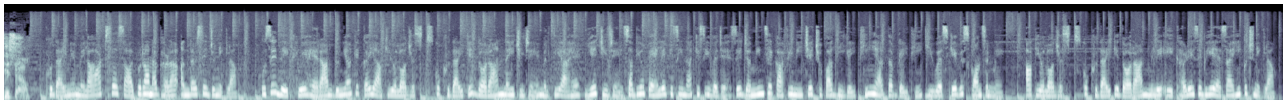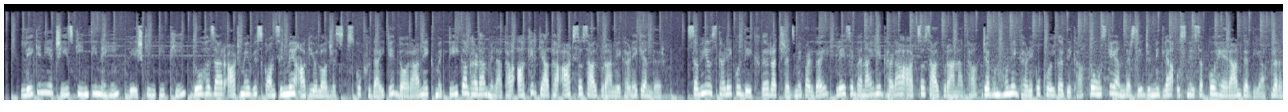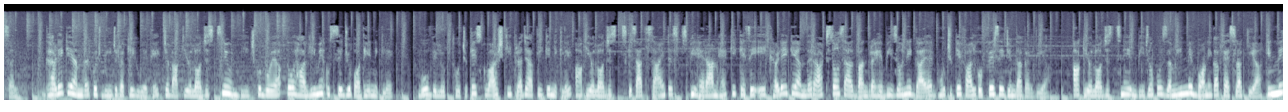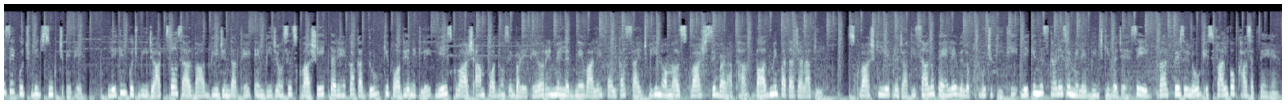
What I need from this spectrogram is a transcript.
खुदाई में मिला 800 साल पुराना घड़ा अंदर से जो निकला। उसे देख हुए हैरान दुनिया के कई आर्कियोलॉजिस्ट्स को खुदाई के दौरान नई चीज़ें मिलती आ हैं। ये चीज़ें सदियों पहले किसी न किसी वजह से ज़मीन से काफ़ी नीचे छुपा दी गई थी या दब गई थी यूएस के विस्कॉन्सिन में। आर्कियोलॉजिस्ट्स को खुदाई के दौरान मिले एक घड़े से भी ऐसा ही कुछ निकला। लेकिन ये चीज़ कीमती नहीं बेशकीमती थी। 2008 में विस्कॉन्सिन में आर्कियोलॉजिस्ट्स को खुदाई के दौरान एक मिट्टी का घड़ा मिला था। आखिर क्या था 800 साल पुराने घड़े के अंदर? सभी उस घड़े को देखकर रच रज में पड़ गए। क्ले से बना ये घड़ा 800 साल पुराना था। जब उन्होंने घड़े को खोलकर देखा तो उसके अंदर से जो निकला, उसने सबको हैरान कर दिया। दरअसल घड़े के अंदर कुछ बीज रखे हुए थे, जब आर्कियोलॉजिस्ट्स ने उन बीज को बोया तो हाल ही में उससे जो पौधे निकले, वो विलुप्त हो चुके। स्क्वाश की प्रजाति के निकले। आर्कियोलॉजिस्ट्स के साथ साइंटिस्ट्स भी हैरान हैं कि कैसे एक घड़े के अंदर 800 साल बंद रहे बीजों ने गायब हो चुके फल को फिर से ज़िंदा कर दिया। आर्कियोलॉजिस्ट्स ने इन बीजों को ज़मीन में बोने का फैसला किया। इनमें से कुछ बीज सूख चुके थे। लेकिन कुछ बीज 800 साल बाद भी ज़िंदा थे। इन बीजों से स्क्वाश एक तरह का कद्दू के पौधे निकले। ये स्क्वाश आम पौधों से बड़े थे और इनमें लगने वाले फल का साइज़ भी नॉर्मल स्क्वाश से बड़ा था। बाद में पता चला कि स्क्वाश की ये प्रजाति सालों पहले विलुप्त हो चुकी थी, लेकिन इस घड़े से मिले बीज की वजह से एक बार फिर से लोग इस फल को खा सकते हैं।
